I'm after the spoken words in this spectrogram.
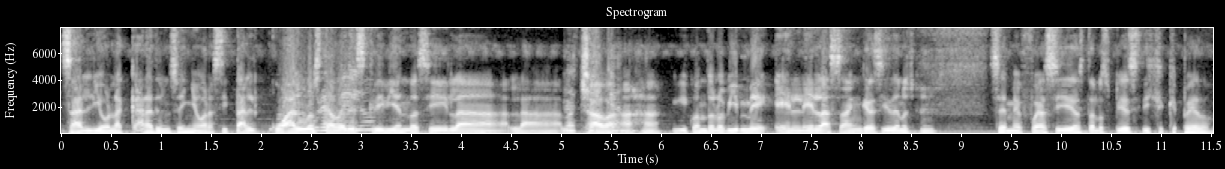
salió la cara de un señor así tal cual lo estaba describiendo así la, la, la La chava, chica. ajá. Y cuando lo vi me helé la sangre así de noche. Se me fue así hasta los pies y dije, ¿qué pedo?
